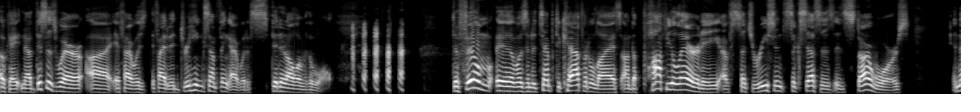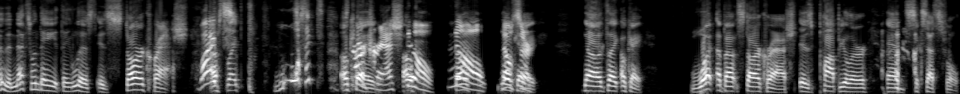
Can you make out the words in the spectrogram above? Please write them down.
okay. Now this is where uh, if I was if I had been drinking something, I would have spit it all over the wall. The film uh, was an attempt to capitalize on the popularity of such recent successes as Star Wars, and then the next one they they list is Star Crash. What? I was like, what? Okay, Star Crash? Oh, no, no, no, okay. sir. No, it's like okay. What about Star Crash is popular and successful?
